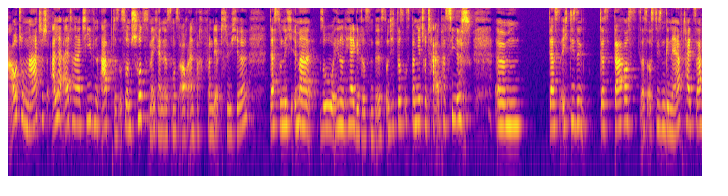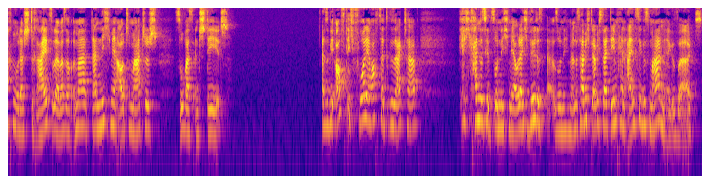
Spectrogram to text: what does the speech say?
automatisch alle Alternativen ab. Das ist so ein Schutzmechanismus auch einfach von der Psyche, dass du nicht immer so hin und her gerissen bist. Und ich, das ist bei mir total passiert, ähm, dass ich diese, dass daraus, dass aus diesen Genervtheitssachen oder Streits oder was auch immer dann nicht mehr automatisch sowas entsteht. Also wie oft ich vor der Hochzeit gesagt habe, ja, ich kann das jetzt so nicht mehr oder ich will das äh, so nicht mehr. Und das habe ich, glaube ich, seitdem kein einziges Mal mehr gesagt,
